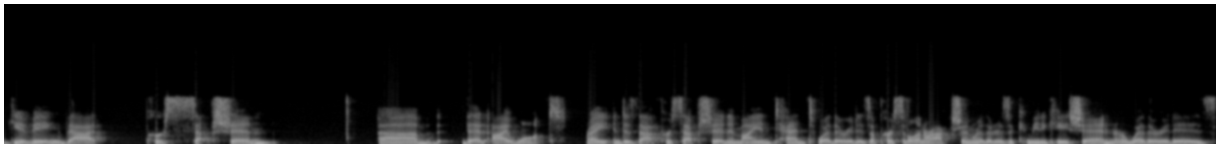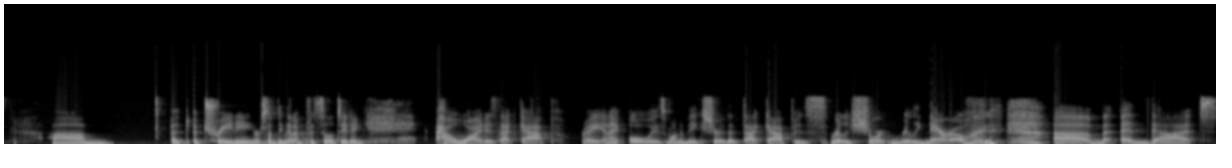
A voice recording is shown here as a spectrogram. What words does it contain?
giving that perception um, that I want right? And does that perception and my intent, whether it is a personal interaction, whether it is a communication, or whether it is um, a, a training or something that I'm facilitating, how wide is that gap? right? And I always want to make sure that that gap is really short and really narrow. um, and that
